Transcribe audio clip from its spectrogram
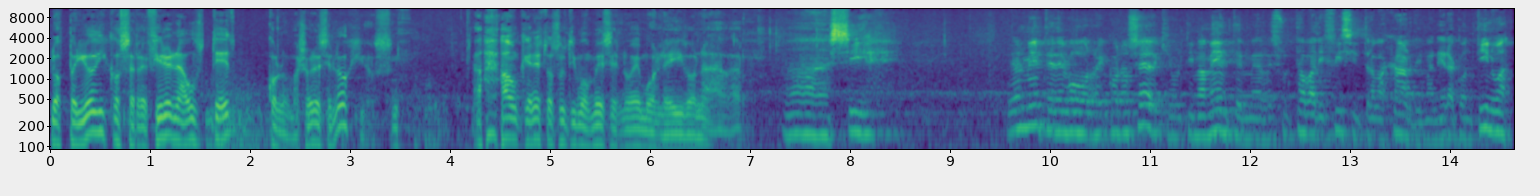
Los periódicos se refieren a usted con los mayores elogios. Aunque en estos últimos meses no hemos leído nada. Ah, sí. Realmente debo reconocer que últimamente me resultaba difícil trabajar de manera continua.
